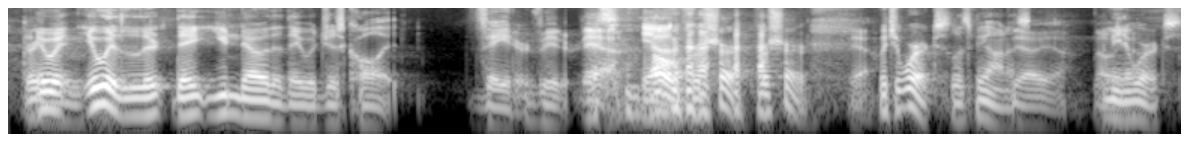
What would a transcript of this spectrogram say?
Great It would, name. it would, lit- they, you know that they would just call it Vader, Vader. Yeah. Yeah. Oh, for sure. For sure. Yeah. Which it works. Let's be honest. Yeah, yeah. I Oh, mean, yeah. it works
